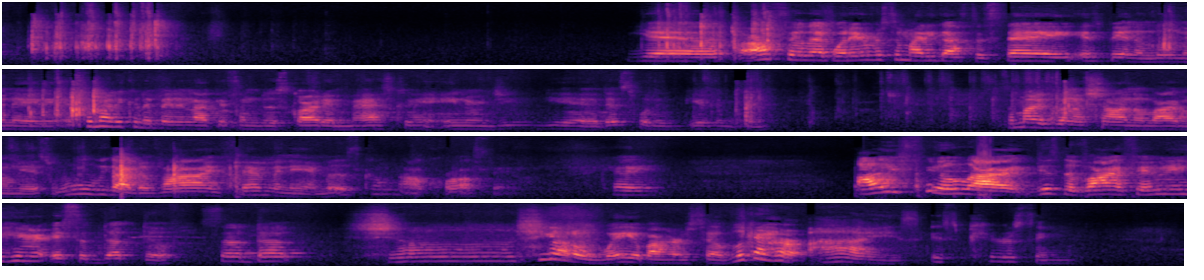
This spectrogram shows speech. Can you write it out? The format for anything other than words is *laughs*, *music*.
yeah, I feel like whatever somebody got to say, it's been illuminated. And somebody could have been in like in some discarded masculine energy. Yeah, that's what it's giving me. Somebody's gonna shine a light on this. Ooh, we got divine feminine, but it's coming out crossing. Okay. I feel like this divine feminine here is seductive. Seduction. She got a way about herself. Look at her eyes. It's piercing.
